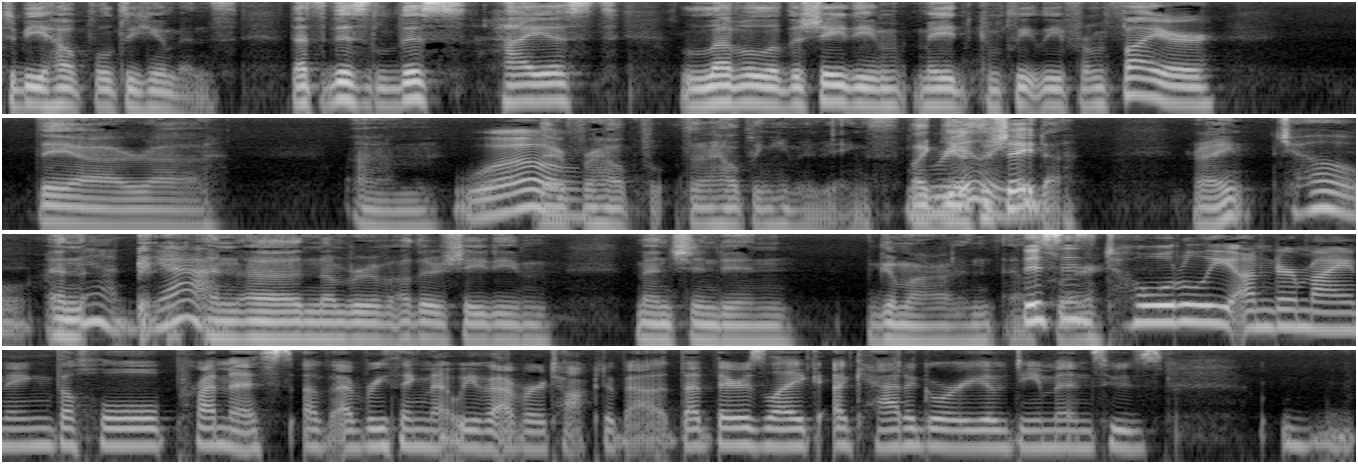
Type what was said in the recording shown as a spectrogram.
To be helpful to humans. That's this this highest level of the shadim made completely from fire. They are uh, um, Whoa. They're for help. They're helping human beings, like the Really? Sheda, right? Joe. And man, yeah. and a number of other shadim mentioned in Gemara and elsewhere. this is totally undermining the whole premise of everything that we've ever talked about. That there's like a category of demons whose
